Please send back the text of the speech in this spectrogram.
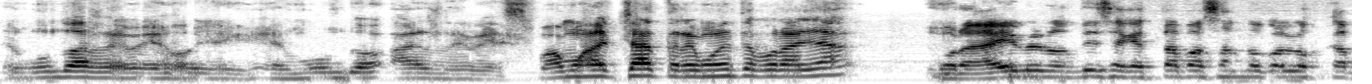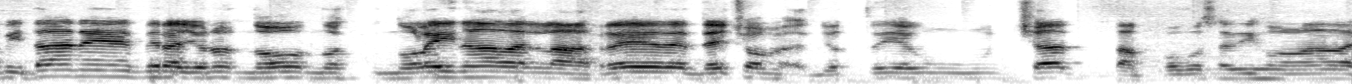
El mundo al revés, oye, el mundo al revés. Vamos a echar, tenemos gente por allá. Por ahí nos dice qué está pasando con los capitanes. Mira, yo no, no, no, no, leí nada en las redes. De hecho, yo estoy en un chat, tampoco se dijo nada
